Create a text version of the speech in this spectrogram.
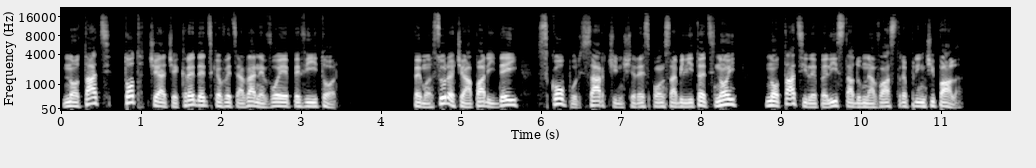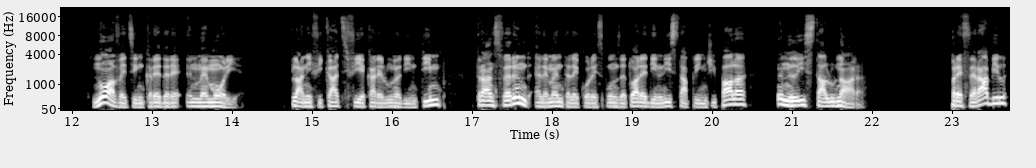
Notați tot ceea ce credeți că veți avea nevoie pe viitor. Pe măsură ce apar idei, scopuri, sarcini și responsabilități noi, notați-le pe lista dumneavoastră principală. Nu aveți încredere în memorie. Planificați fiecare lună din timp, transferând elementele corespunzătoare din lista principală în lista lunară. Preferabil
